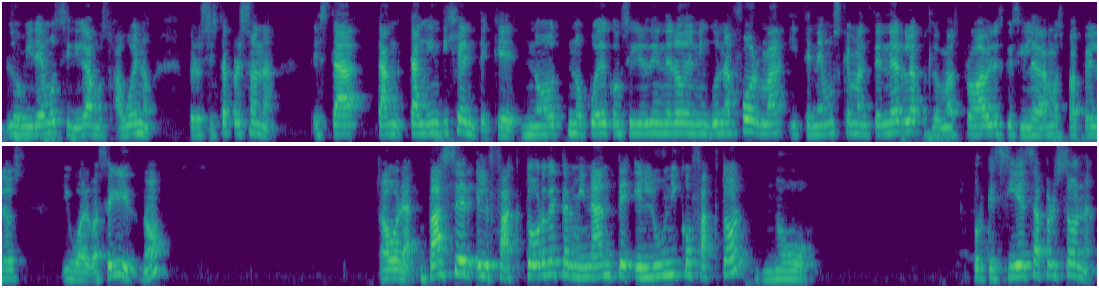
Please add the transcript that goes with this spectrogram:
lo miremos y digamos, ah, bueno, pero si esta persona está tan, tan indigente que no, no puede conseguir dinero de ninguna forma y tenemos que mantenerla, pues lo más probable es que si le damos papeles igual va a seguir, ¿no? Ahora, ¿va a ser el factor determinante el único factor? No. Porque si esa persona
